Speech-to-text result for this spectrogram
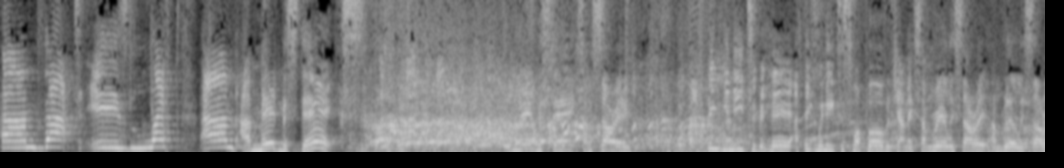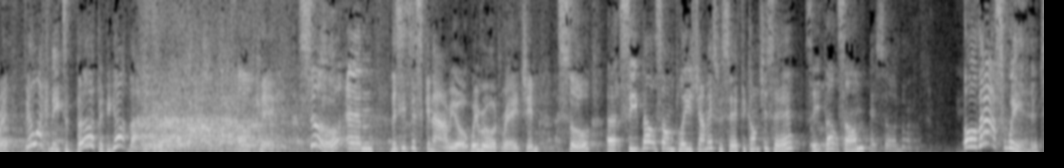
and that is left, and I made mistakes. I made mistakes, I'm sorry. I think you need to be here. I think we need to swap over, Janice. I'm really sorry. I'm really sorry. I feel like I need to burp. Have you got that? Okay. So, um, this is the scenario. We're road raging. So, uh, seatbelts on, please, Janice. We're safety conscious here. Seatbelts on. It's on. Oh, that's weird.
